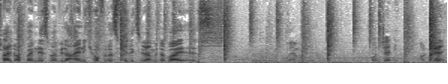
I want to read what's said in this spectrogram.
Schalt auch beim nächsten Mal wieder ein. Ich hoffe, dass Felix wieder mit dabei ist. Dein Malte. Und Jenny. Und Jenny.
